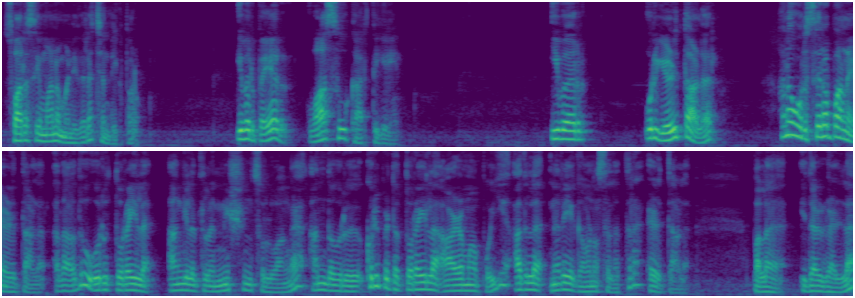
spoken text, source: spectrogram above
சுவாரஸ்யமான மனிதரை சந்திக்க போகிறோம் இவர் பெயர் வாசு கார்த்திகேயன். இவர் ஒரு எழுத்தாளர் ஆனால் ஒரு சிறப்பான எழுத்தாளர். அதாவது ஒரு துறையில் ஆங்கிலத்தில் நிஷ்ன்னு சொல்லுவாங்க. அந்த ஒரு குறிப்பிட்ட துறையில் ஆழமாக போய் அதில் நிறைய கவனம் செலுத்துகிற எழுத்தாளர். பல இதழ்களில்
